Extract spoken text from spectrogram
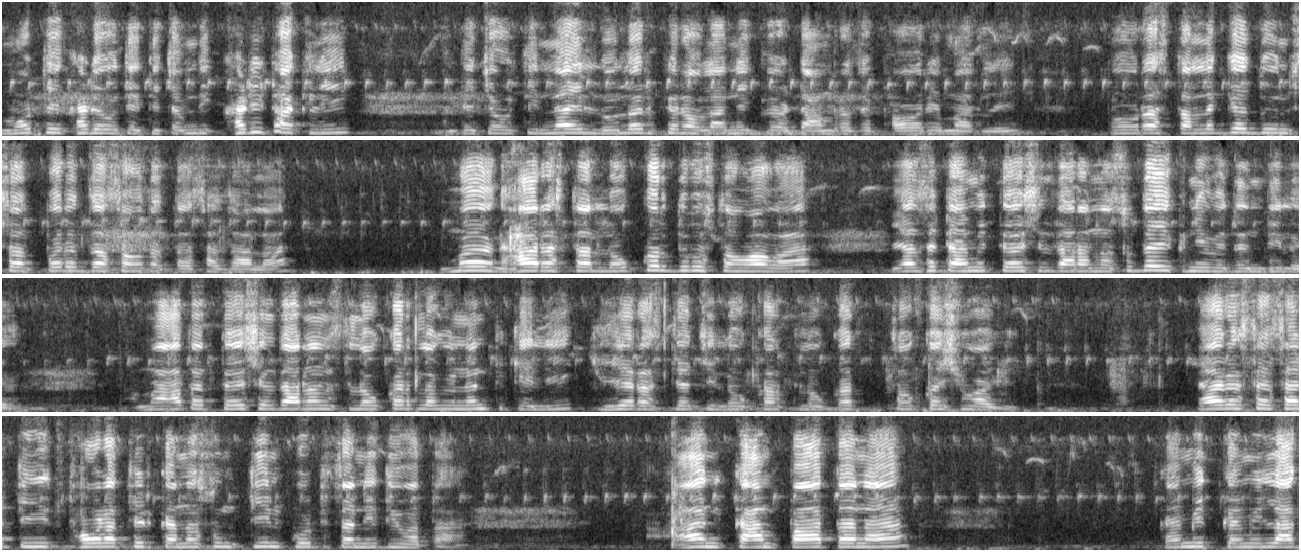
मोठे खडे होते त्याच्यामध्ये खडी टाकली आणि त्याच्यावरती नाही लोलर फिरवला नाही किंवा डांबराचे फवारे मारले. तो रस्ता लगेच दोन दिवसात परत जसा होता तसा झाला. मग हा रस्ता लवकर दुरुस्त व्हावा यासाठी आम्ही तहसीलदारांना सुद्धा एक निवेदन दिलं. मग आता तहसीलदारांना लवकरात लवकर विनंती केली की हे रस्त्याची लवकरात लवकर चौकशी व्हावी. या रस्त्यासाठी थोडा थिडका नसून तीन कोटीचा निधी होता. आणि काम पाहताना कमीत कमी लाख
